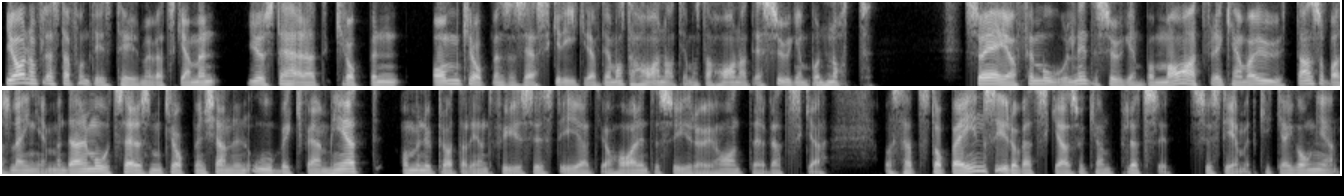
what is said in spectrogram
Ja, de flesta får inte i sig med vätska, men just det här att kroppen, om kroppen så att säga skriker efter jag måste ha något, jag måste ha något, jag är sugen på något, så är jag förmodligen inte sugen på mat, för det kan vara utan så pass länge. Men däremot så är det som kroppen känner en obekvämhet, om vi nu pratar rent fysiskt, i att jag har inte syre, och jag har inte vätska. Och så att stoppa in syre och vätska så kan plötsligt systemet kicka igång igen.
